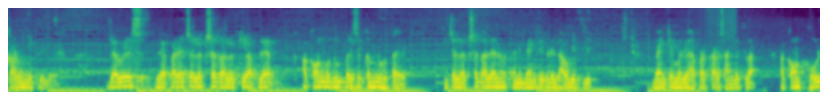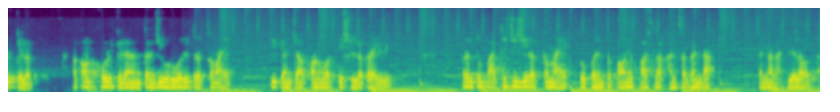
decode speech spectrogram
काढून घेतलेली आहे. ज्यावेळेस व्यापाऱ्याच्या लक्षात आलं की आपल्या अकाउंटमधून पैसे कमी होत आहेत त्यांच्या लक्षात आल्यानं त्यांनी बँकेकडे धाव घेतली. बँकेमध्ये हा प्रकार सांगितला. अकाउंट होल्ड केलं. अकाउंट होल्ड केल्यानंतर जी उर्वरित रक्कम आहे ती त्यांच्या अकाउंटवरती शिल्लक राहिली. परंतु बाकीची जी रक्कम आहे तोपर्यंत पावणे पाच लाखांचा गंडा त्यांना घातलेला होता.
